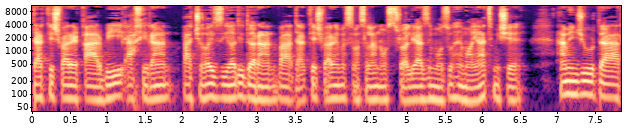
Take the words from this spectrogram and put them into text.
در کشورهای غربی اخیرا بچه های زیادی دارن و در کشورهای مثل مثلا استرالیا از این موضوع حمایت میشه. همینجور در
